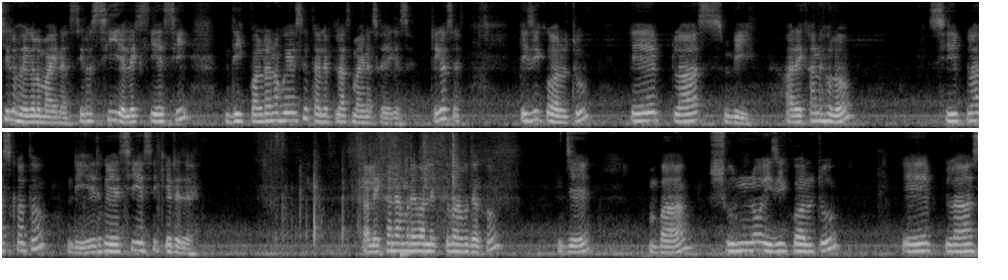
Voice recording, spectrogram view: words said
ছিল হয়ে গেল মাইনাস ছিল সি এল এক্স এসি দিক পাল্টানো হয়েছে, তাহলে প্লাস মাইনাস হয়ে গেছে, ঠিক আছে? Is equal to A plus B আর এখানে হলো সি প্লাস কত? ডি এই দেখো এসি এসি কেটে যায়। তাহলে এখানে আমরা এবার লিখতে পারব, দেখো, যে বা শূন্য is equal to A plus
